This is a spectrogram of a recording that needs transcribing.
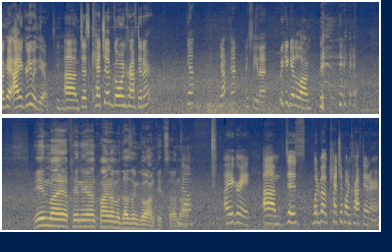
Okay, I agree with you. Um, does ketchup go on Kraft Dinner? Yeah, Yeah. yeah, I see that. We could get along. In my opinion, pineapple doesn't go on pizza. No. No. I agree. Um, does what about ketchup on Kraft Dinner?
